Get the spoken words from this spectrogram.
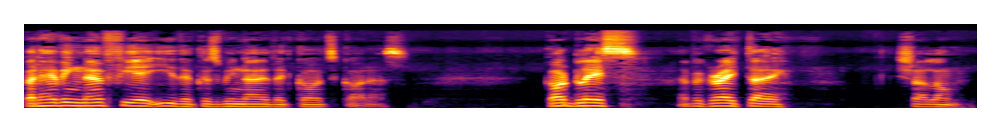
but having no fear either because we know that God's got us. God bless. Have a great day. Shalom.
